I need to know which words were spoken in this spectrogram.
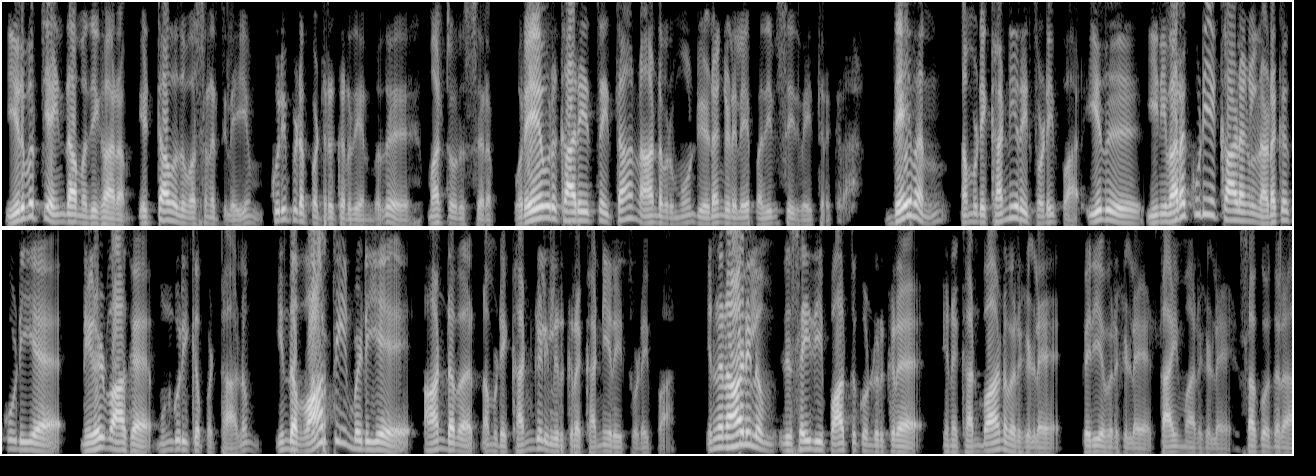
இருபத்தி ஐந்தாம் அதிகாரம் எட்டாவது வசனத்திலேயும் குறிப்பிடப்பட்டிருக்கிறது என்பது மற்றொரு சிறப்பு. ஒரே ஒரு காரியத்தை தான் ஆண்டவர் மூன்று இடங்களிலே பதிவு செய்து வைத்திருக்கிறார். தேவன் நம்முடைய கண்ணீரை துடைப்பார். இது இனி வரக்கூடிய காலங்களில் நடக்கக்கூடிய நிகழ்வாக முன்குறிக்கப்பட்டாலும் இந்த வார்த்தையின்படியே ஆண்டவர் நம்முடைய கண்களில் இருக்கிற கண்ணீரை துடைப்பார். இந்த நாளிலும் இந்த செய்தி பார்த்து கொண்டிருக்கிற எனக்கு அன்பானவர்களே பெரியவர்களே தாய்மார்களே சகோதரா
